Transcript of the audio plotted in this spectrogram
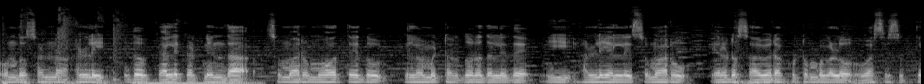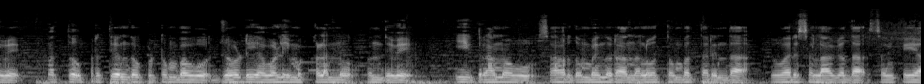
ಒಂದು ಸಣ್ಣ ಹಳ್ಳಿ. ಇದು ಕ್ಯಾಲಿಕಟ್ನಿಂದ ಸುಮಾರು ಮೂವತ್ತೈದು ಕಿಲೋಮೀಟರ್ ದೂರದಲ್ಲಿದೆ. ಈ ಹಳ್ಳಿಯಲ್ಲಿ ಸುಮಾರು ಎರಡು ಸಾವಿರ ಕುಟುಂಬಗಳು ವಾಸಿಸುತ್ತಿವೆ. ಮತ್ತು ಪ್ರತಿಯೊಂದು ಕುಟುಂಬವು ಜೋಡಿ ಅವಳಿ ಮಕ್ಕಳನ್ನು ಹೊಂದಿವೆ. ಈ ಗ್ರಾಮವು ಸಾವಿರದ ಒಂಬೈನೂರ ನಲವತ್ತೊಂಬತ್ತರಿಂದ ವಿವರಿಸಲಾಗದ ಸಂಖ್ಯೆಯ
